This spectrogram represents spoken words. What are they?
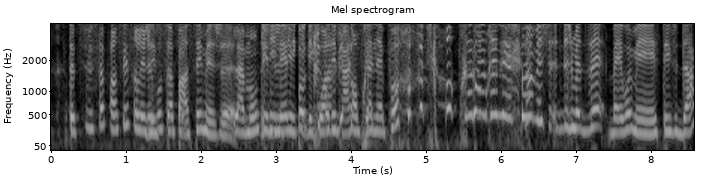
T'as-tu vu ça passer sur les réseaux sociaux? J'ai vu ça passer, mais je... La montée de lait des Québécois Au début, je comprenais pas. je comprenais pas? Non, mais je, je me disais, ben oui, mais c'est évident.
